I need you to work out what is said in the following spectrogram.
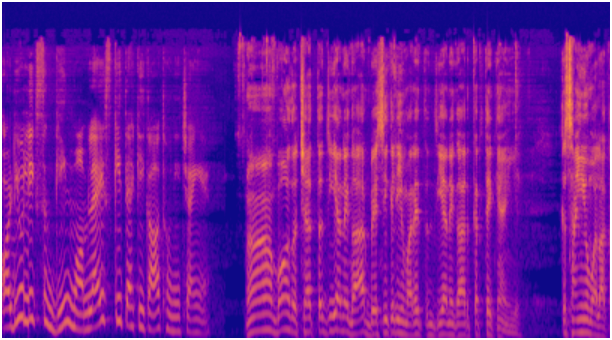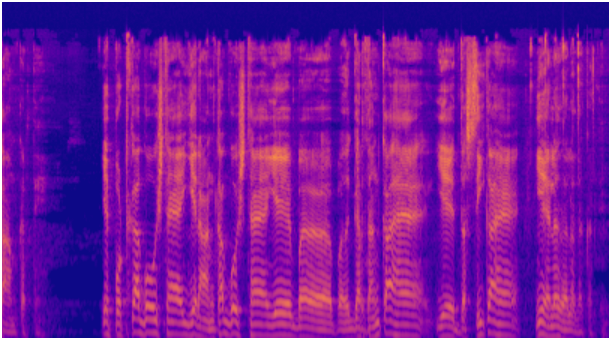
ऑडियो लीक संगीन मामला है, इसकी तहकीकात होनी चाहिए। हाँ बहुत अच्छा। तजिया निगार बेसिकली हमारे तजिया निगार करते क्या हैं ये? कसाइयों वाला काम करते हैं। ये पुट का गोश्त है, ये रान का गोश्त है, ये गर्दन का है, ये दस्ती का है, ये अलग अलग करते हैं।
